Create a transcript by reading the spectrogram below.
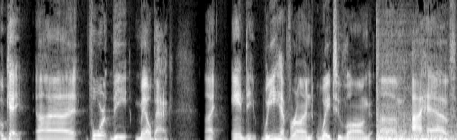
okay, uh, for the mailbag. Uh, Andy, we have run way too long. Um, I have.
